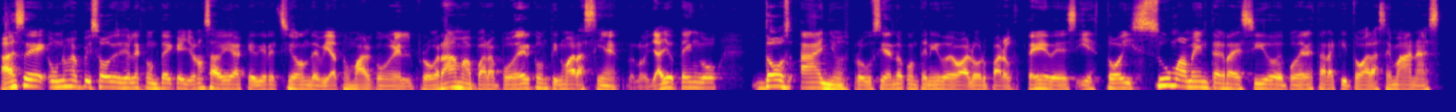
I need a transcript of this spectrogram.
Hace unos episodios yo les conté que yo no sabía qué dirección debía tomar con el programa para poder continuar haciéndolo. Ya yo tengo dos años produciendo contenido de valor para ustedes y estoy sumamente agradecido de poder estar aquí todas las semanas,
